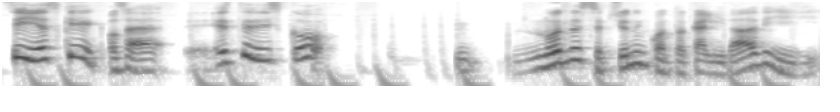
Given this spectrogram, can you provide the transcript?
Sí, es que, o sea, este disco no es la excepción en cuanto a calidad y,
